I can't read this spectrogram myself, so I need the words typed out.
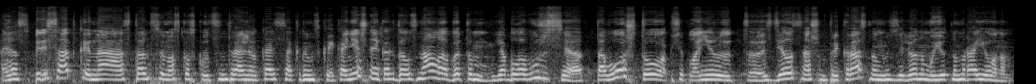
э, с пересадкой на станцию Московского центрального кольца Крымской. Конечно, я когда узнала об этом, я была в ужасе от того, что вообще планируют э, сделать с нашим прекрасным зеленым уютным районом.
